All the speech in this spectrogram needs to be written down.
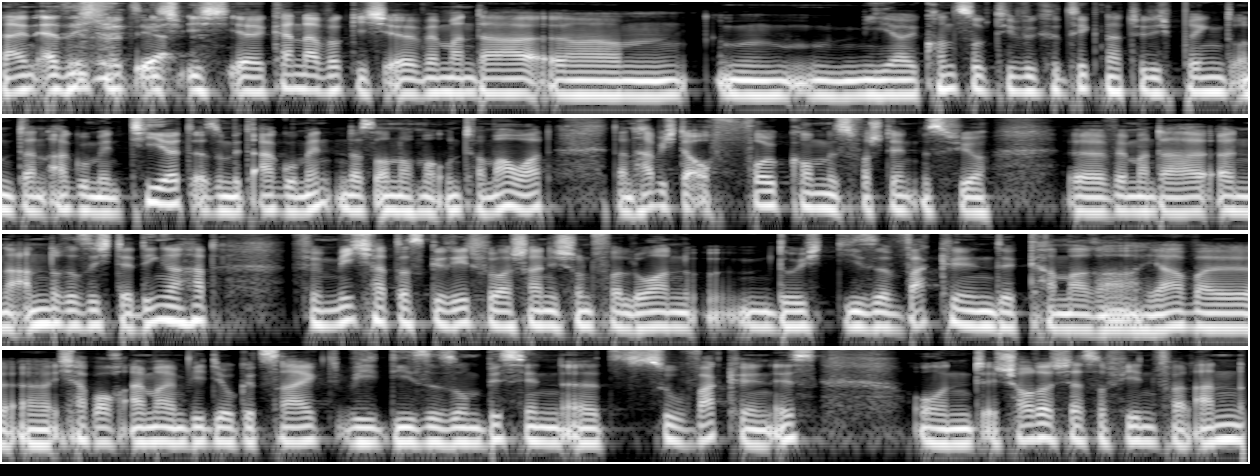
Nein, also ich, würd, ja. ich, ich äh, kann da wirklich, äh, wenn man da ähm, mir konstruktive Kritik natürlich bringt und dann argumentiert, also mit Argumenten das auch nochmal untermauert, dann habe ich da auch vollkommenes Verständnis für, äh, wenn man da eine andere Sicht der Dinge hat. Für mich hat das Gerät für wahrscheinlich schon verloren durch diese wackelnde Kamera, ja, weil äh, ich habe auch einmal im Video gezeigt, wie diese so ein bisschen äh, zu wackeln ist und schaut euch das auf jeden Fall an.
